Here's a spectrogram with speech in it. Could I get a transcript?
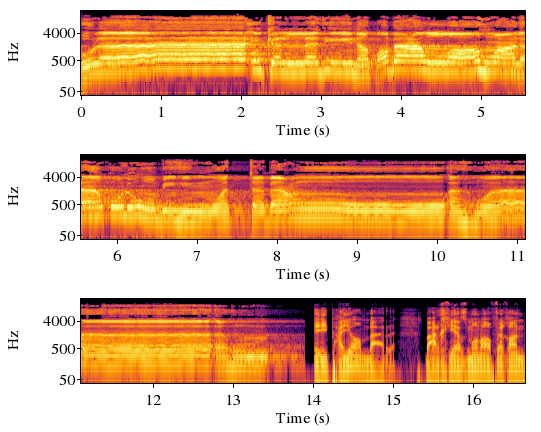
أولئك الذين طبع الله على قلوبهم واتبعوا أهواءهم. ای پیامبر برخی از منافقان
